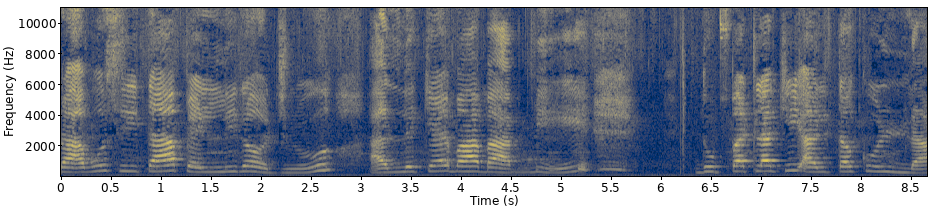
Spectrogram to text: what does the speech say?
రాము సీత పెళ్ళి రోజు. అందుకే మా మమ్మీ దుప్పట్లకి అల్తకుండా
